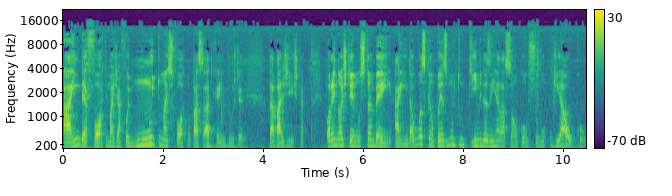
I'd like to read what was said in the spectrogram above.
ainda é forte, mas já foi muito mais forte no passado que a indústria tabagista. Porém, nós temos também ainda algumas campanhas muito tímidas em relação ao consumo de álcool.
